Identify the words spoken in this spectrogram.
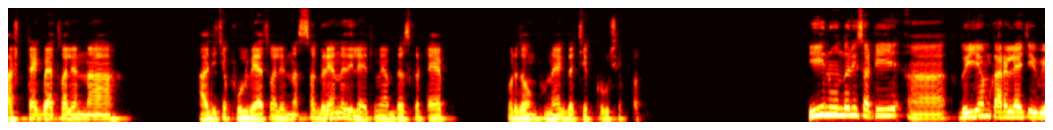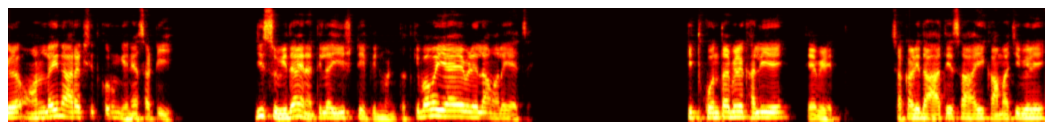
फास्टॅग बॅचवाल्यांना आधीच्या फुल बॅचवाल्यांना सगळ्यांना दिले आहे. तुम्ही अभ्यास करता ऍप वर जाऊन पुन्हा एकदा चेक करू शकता. ई नोंदणीसाठी दुय्यम कार्यालयाची वेळ ऑनलाईन आरक्षित करून घेण्यासाठी जी सुविधा आहे ना तिला ई स्टेप इन म्हणतात की बाबा या या वेळेला आम्हाला यायचं आहे की कोणता वेळ खाली आहे? त्या वेळेत. सकाळी दहा ते सहा ही कामाची वेळ आहे.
